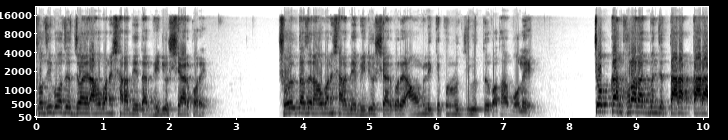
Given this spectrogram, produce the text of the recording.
সজীব ওয়াজের জয়ের আহ্বানে সারা দিয়ে তার ভিডিও শেয়ার করে, সোহেল তাজের আহ্বানে সারা দিয়ে ভিডিও শেয়ার করে আওয়ামী লীগকে পুনরুজ্জীবিতের কথা বলে, চোখ কান খোলা রাখবেন যে তারা কারা,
